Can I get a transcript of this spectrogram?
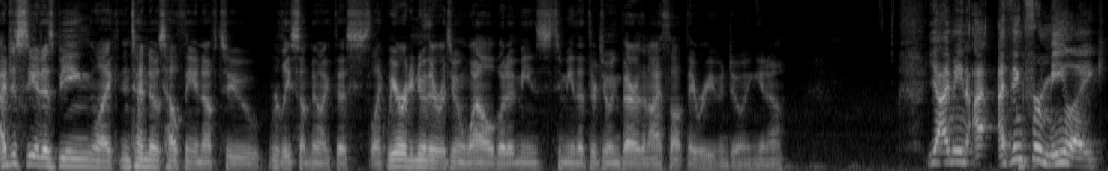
I just see it as being like Nintendo's healthy enough to release something like this. Like we already knew they were doing well, but it means to me that they're doing better than I thought they were even doing. You know? Yeah, I mean, I, I think for me, like,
